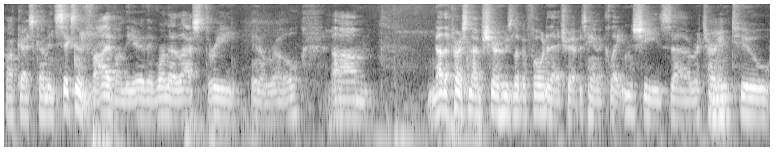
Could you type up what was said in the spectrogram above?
Hawkeyes come in six and five on the year. They've won their last three in a row. Um, another person I'm sure who's looking forward to that trip is Hannah Clayton. She's uh, returning to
